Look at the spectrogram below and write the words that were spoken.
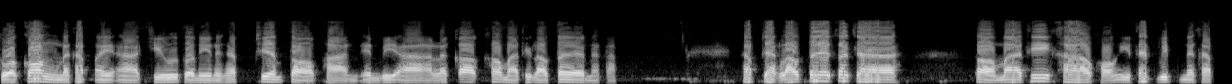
ตัวกล้องนะครับ IRQ ตัวนี้นะครับ เชื่อมต่อผ่าน NVR แล้วก็เข้ามาที่เราเตอร์นะครับ ครับจากเราเตอร์ก็จะต่อมาที่คาวของ EZWIT นะครับ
